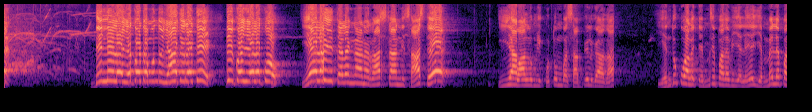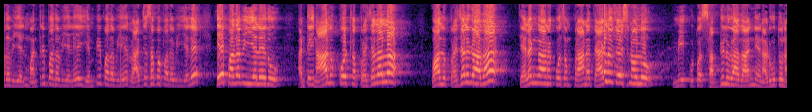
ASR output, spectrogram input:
ఢిల్లీలో ఎకోట ముందు యాదిరెడ్డి కొయ్యేలకు ఏలా తెలంగాణ రాష్ట్రాన్ని సాస్తే ఇయ్య వాళ్ళు మీ కుటుంబ సభ్యులు కాదా? ఎందుకు వాళ్ళకి ఎంసీ పదవి ఇయ్యలే ఎమ్మెల్యే పదవి ఇయ్యలే మంత్రి పదవి ఇయ్యలే ఎంపీ పదవి రాజ్యసభ పదవి ఇయ్యలే ఏ పదవి ఇయ్యలేదు? అంటే నాలుగు కోట్ల ప్రజలల్లా వాళ్ళు ప్రజలు కాదా? తెలంగాణ కోసం ప్రాణ త్యాగాలు చేసిన వాళ్ళు మీ కుటుంబ సభ్యులు కాదా అని నేను అడుగుతున్నా.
